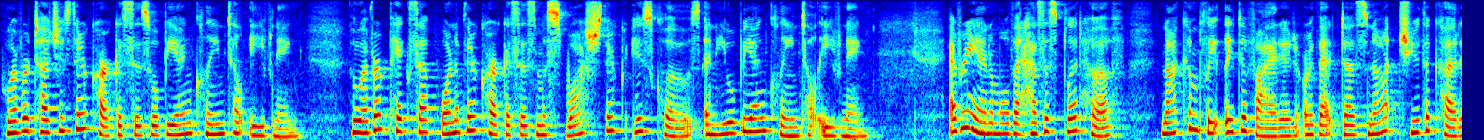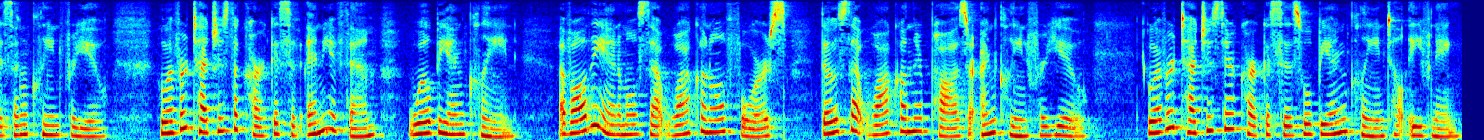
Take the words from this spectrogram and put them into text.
Whoever touches their carcasses will be unclean till evening. Whoever picks up one of their carcasses must wash their, his clothes, and he will be unclean till evening. Every animal that has a split hoof, not completely divided, or that does not chew the cud is unclean for you. Whoever touches the carcass of any of them will be unclean. Of all the animals that walk on all fours, those that walk on their paws are unclean for you. Whoever touches their carcasses will be unclean till evening.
